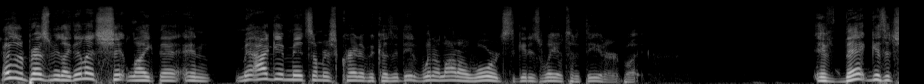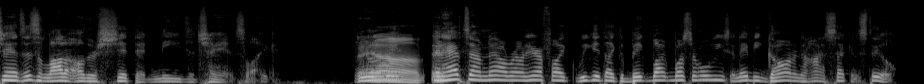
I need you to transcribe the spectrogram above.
that's what impressed me. Like they let shit like that, and man, I give Midsommar's credit because it did win a lot of awards to get its way up to the theater. But if that gets a chance, there's a lot of other shit that needs a chance. Like. You know what I mean? Um, And it- halftime now around here, I feel like we get like the big blockbuster movies, and they be gone in a hot second. Still,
